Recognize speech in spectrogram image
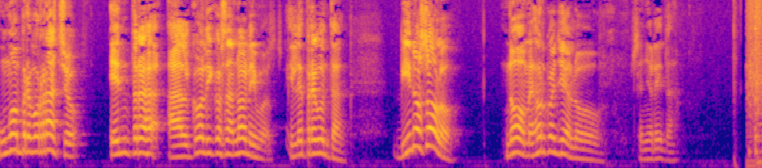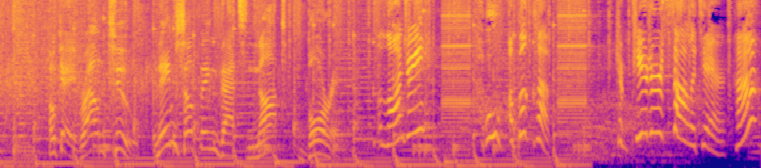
Un hombre borracho entra a Alcohólicos Anónimos y le preguntan, ¿vino solo? No, mejor con hielo, señorita. Okay, round two. Name something that's not boring. A laundry? Ooh, a book club. Computer solitaire, huh?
